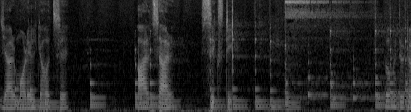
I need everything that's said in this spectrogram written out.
যার মডেলটা হচ্ছে আর চার সিক্সটি। আমি দুটো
